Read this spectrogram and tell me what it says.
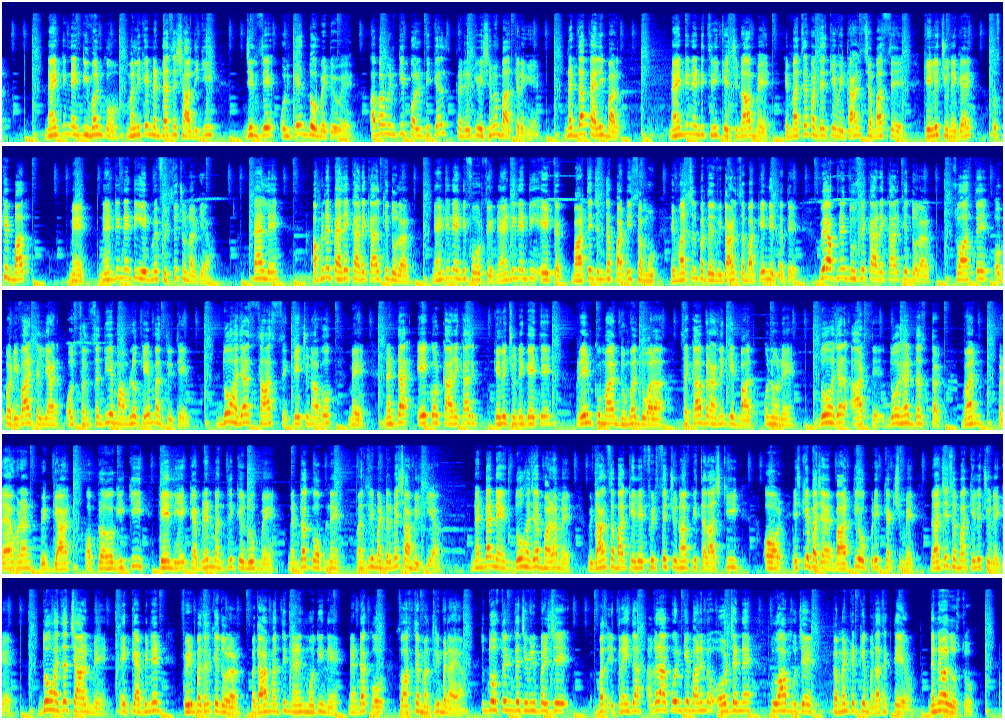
1991 को मल्लिका नड्डा से शादी की, जिनसे उनके दो बेटे हुए। अब हम इनकी पॉलिटिकल करियर के विषय में बात करेंगे। नड्डा पहली बार 1993 के चुनाव में हिमाचल प्रदेश के विधानसभा से के लिए चुने गए। उसके बाद में 1998 में फिर से चुना गया। पहले, अपने पहले कार्यकाल के दौरान 1994 से 1998 तक भारतीय जनता पार्टी समूह हिमाचल प्रदेश विधानसभा के नेता थे। वे अपने दूसरे कार्यकाल के दौरान स्वास्थ्य और परिवार कल्याण और संसदीय मामलों के मंत्री थे। 2007 से के चुनावों में नड्डा एक और कार्यकाल के लिए चुने गए थे। प्रेम कुमार धूमल द्वारा सरकार बनाने के बाद उन्होंने 2008 से 2010 तक वन पर्यावरण विज्ञान और प्रौद्योगिकी के लिए कैबिनेट मंत्री के रूप में नड्डा को अपने मंत्रिमंडल में शामिल किया। नड्डा ने 2012 में विधानसभा के लिए फिर से चुनाव की तलाश की और इसके बजाय भारतीय ऊपरी कक्ष में राज्यसभा के लिए चुने गए। 2004 में एक कैबिनेट फिर बदल के दौरान प्रधानमंत्री नरेंद्र मोदी ने नड्डा को स्वास्थ्य मंत्री बनाया। तो दोस्तों, इनका जीवन परिचय बस इतना ही था। अगर आपको इनके बारे में और जानना है तो आप मुझे कमेंट करके बता सकते हो। धन्यवाद दोस्तों।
